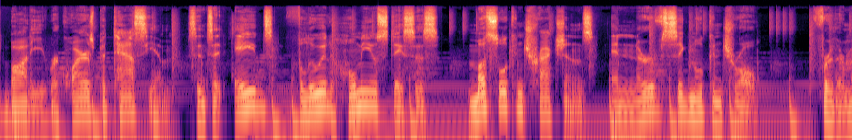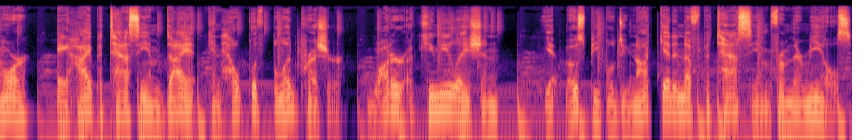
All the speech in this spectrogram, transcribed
body requires potassium since it aids fluid homeostasis, muscle contractions, and nerve signal control. Furthermore, a high potassium diet can help with blood pressure, water accumulation, yet most people do not get enough potassium from their meals.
